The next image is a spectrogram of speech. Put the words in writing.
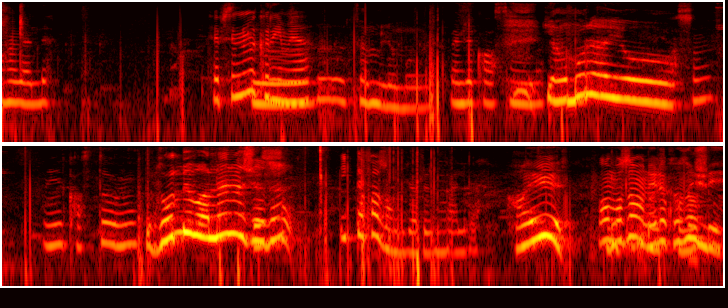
Aha geldi. Hepsini mi kırayım ya? Sen biliyorsun Muhammed. Bence kalsın öyle. Yağmur yağıyor. Kalsın. İyi kastı oyun. Zombi var lan aşağıda. İlk defa zombi gördüm galiba. Hayır. Oğlum o zaman öyle Başka konuşma. zombi.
